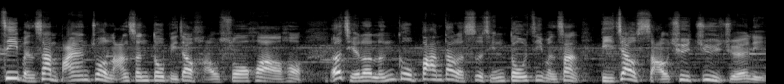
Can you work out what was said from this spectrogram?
基本上白羊座男生都比较好说话哦，而且呢，能够办到的事情都基本上比较少去拒绝你。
